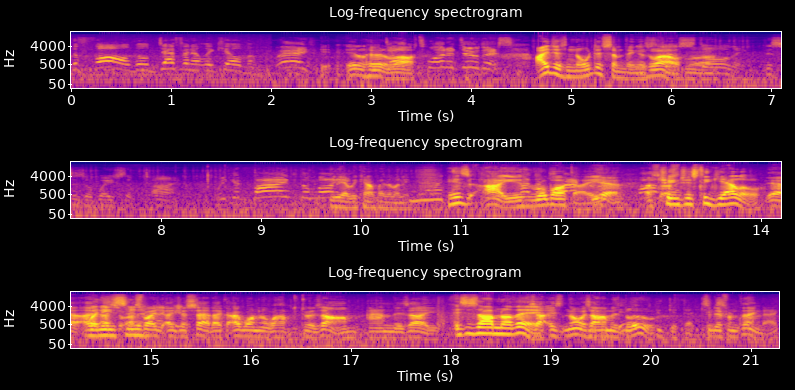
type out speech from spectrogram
The fall will definitely kill them. Wait! It'll hurt a lot. want to do this. I just noticed something as well. just stalling. This is a waste of time. We can find the money. Yeah, we can't find the money. His eye, his robot eye, Yeah, that's, changes to yellow Yeah, I, when that's, he's. that's in- why I just said like, I want to know what happened to his arm and his eye. Is his arm not His, there? eye- his, no, his arm is blue. You get that It's a different thing. Back,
